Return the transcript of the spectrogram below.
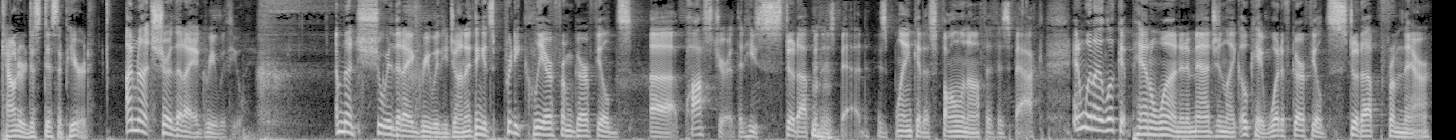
counter just disappeared. I'm not sure that I agree with you. I'm not sure that I agree with you, John. I think it's pretty clear from Garfield's uh, posture that he's stood up in his bed. His blanket has fallen off of his back. And when I look at panel one and imagine, like, okay, what if Garfield stood up from there?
